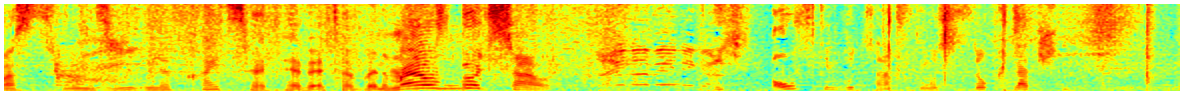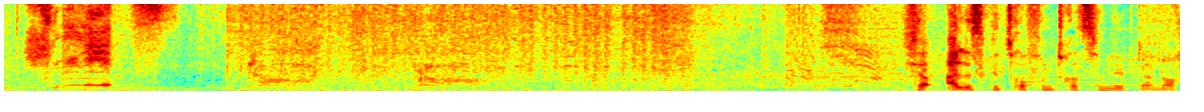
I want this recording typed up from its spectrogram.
Was tun Sie in der Freizeit, Herr Wetterwelle? Mal auf den Butz schauen! Nicht auf den Butz schauen, du musst so klatschen. Schlitz! Ich habe alles getroffen trotzdem lebt er noch.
